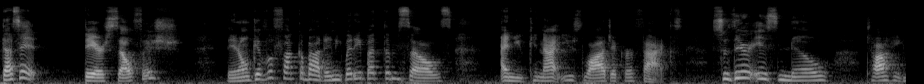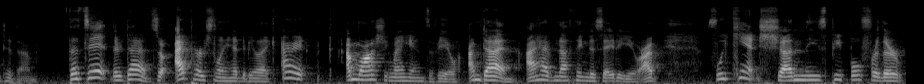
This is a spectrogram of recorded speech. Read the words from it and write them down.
That's it. They are selfish. They don't give a fuck about anybody but themselves, and you cannot use logic or facts. So there is no talking to them. That's it. They're done. So I personally had to be like, all right, I'm washing my hands of you. I'm done. I have nothing to say to you. I'm, if we can't shun these people for their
